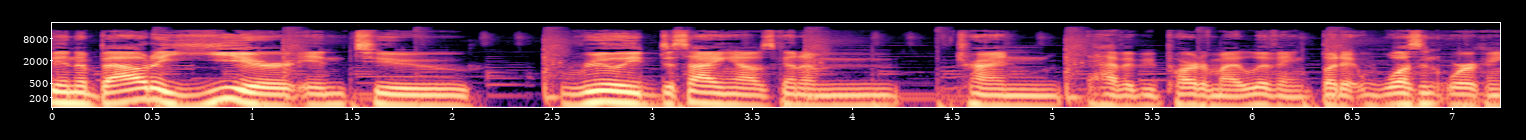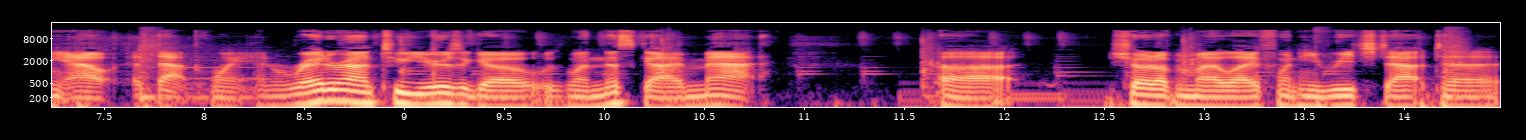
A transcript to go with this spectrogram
been about a year into really deciding I was going to m- try and have it be part of my living, but it wasn't working out at that point. And right around two years ago was when this guy, Matt, uh, showed up in my life when he reached out to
